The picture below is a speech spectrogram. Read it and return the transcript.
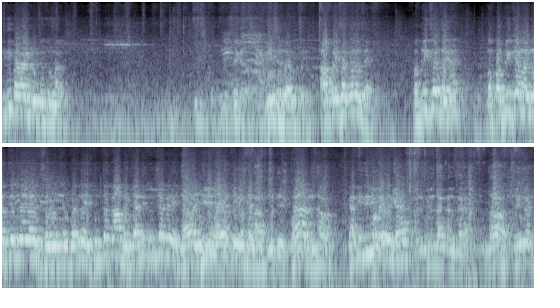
किती पगार मिळतो तुम्हाला? वीस हजार रुपये. हा पैसा कोणाचा आहे? पब्लिकचाच आहे ना? मग पब्लिकच्या मालमत्तेचं संरक्षण करणं हे तुमचं काम आहे. त्याआधी तुमच्याकडे. जावा, दिली. आतमध्ये. हा? त्याआधी दिली पाहिजे घ्या आणि गुन्हे दाखल करा. जावा शेंगड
